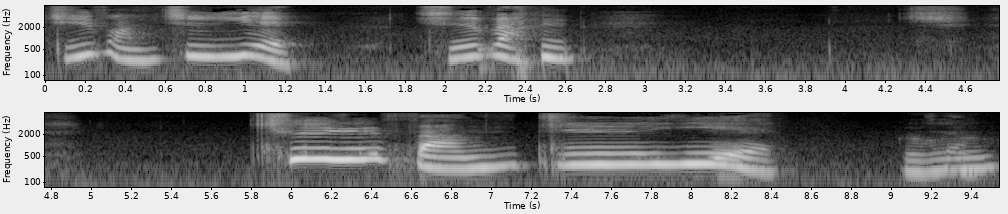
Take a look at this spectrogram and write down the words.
厨房之夜，厨房，厨房之夜，嗯，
